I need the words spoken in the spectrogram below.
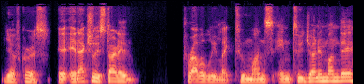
Yeah, of course. It, it actually started probably like two months into joining Monday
